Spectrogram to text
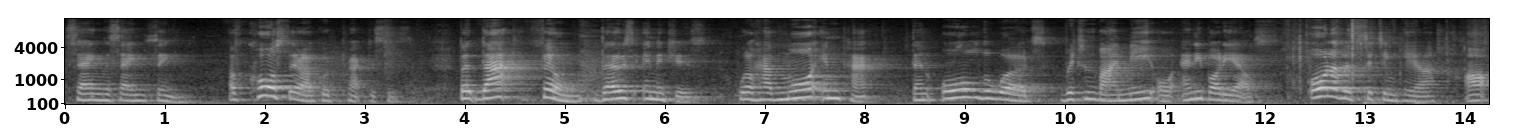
saying the same thing. Of course, there are good practices, but that film, those images, will have more impact than all the words written by me or anybody else. All of us sitting here are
